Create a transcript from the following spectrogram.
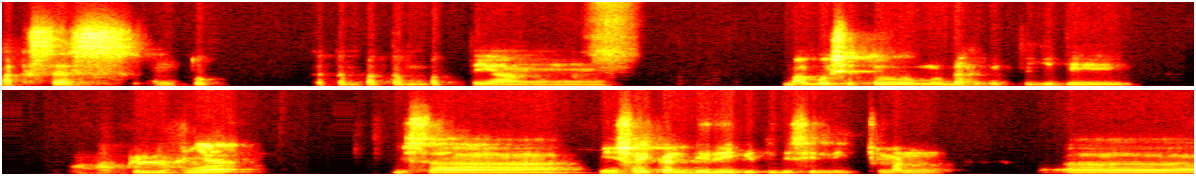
akses untuk ke tempat-tempat yang bagus itu mudah gitu. Jadi alhamdulillahnya bisa menyesuaikan diri gitu di sini. Cuman uh,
